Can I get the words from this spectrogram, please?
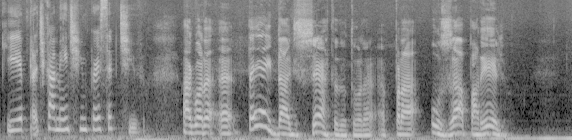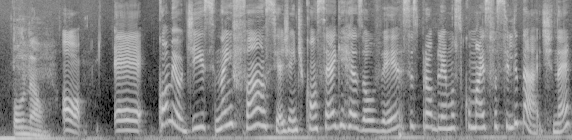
que é praticamente imperceptível. Agora, é, tem a idade certa, doutora, para usar aparelho? Ou não? Ó, é, como eu disse, na infância a gente consegue resolver esses problemas com mais facilidade, né?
